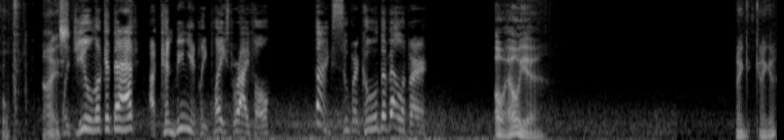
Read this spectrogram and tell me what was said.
Cool. Nice. Would you look at that? A conveniently placed rifle. Thanks, super cool developer. Oh hell yeah. Can I get, can I get it?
